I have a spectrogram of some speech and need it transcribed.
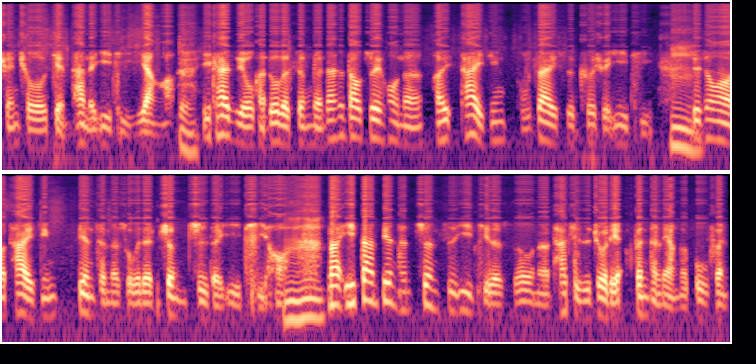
全球减碳的议题一样啊，对，一开始有很多的争论，但是到最后呢，哎，它已经不再是科学议题，嗯，最重要，它已经变成了所谓的政治的议题哈。嗯，那一旦变成政治议题的时候呢，它其实就两分成两个部分，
